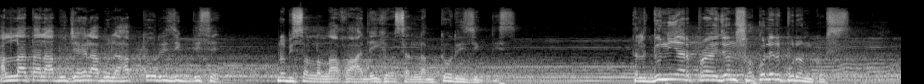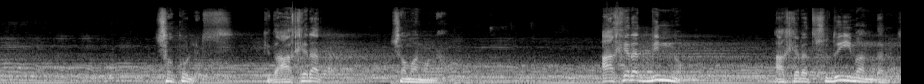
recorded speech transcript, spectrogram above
আল্লাহ তালা আবু জেহেল আবুল আহাবকেও রিজিক দিছে, নবী সাল্লাহ আলী ওসাল্লামকেও রিজিক দিছে। তাহলে দুনিয়ার প্রয়োজন সকলের পূরণ করছে। সকলের, কিন্তু আখেরাত সমান না। আখেরাত ভিন্ন। আখেরাত শুধুই ইমানদারের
